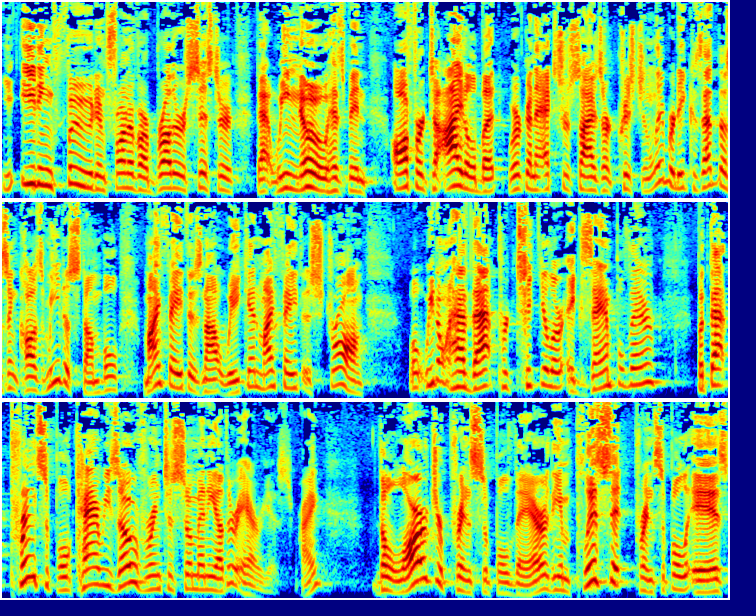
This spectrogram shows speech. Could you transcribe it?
eating food in front of our brother or sister that we know has been offered to idol, but we're going to exercise our Christian liberty because that doesn't cause me to stumble. My faith is not weakened, my faith is strong. Well, we don't have that particular example there, but that principle carries over into so many other areas, right? The larger principle there, the implicit principle is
